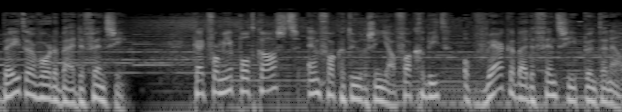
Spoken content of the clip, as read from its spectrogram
Beter worden bij Defensie. Kijk voor meer podcasts en vacatures in jouw vakgebied op werkenbijdefensie.nl.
